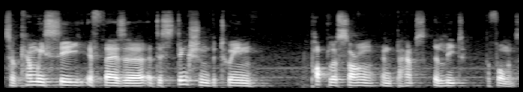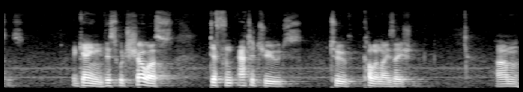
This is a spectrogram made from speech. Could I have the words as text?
So can we see if there's a, a distinction between popular song and perhaps elite performances? Again, this would show us different attitudes to colonization. Um,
